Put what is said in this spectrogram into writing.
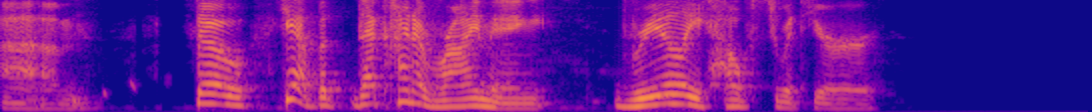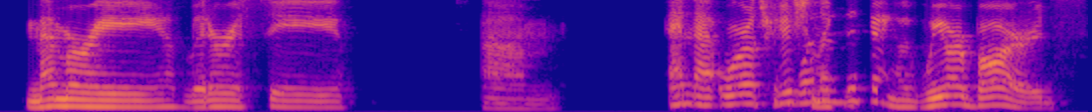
Um, so yeah, but that kind of rhyming really helps with your memory, literacy, um, and that oral tradition. Like the- saying, like we are bards.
